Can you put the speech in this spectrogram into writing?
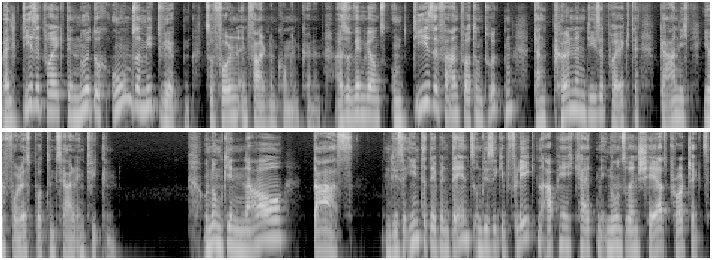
weil diese Projekte nur durch unser Mitwirken zur vollen Entfaltung kommen können. Also wenn wir uns um diese Verantwortung drücken, dann können diese Projekte gar nicht ihr volles Potenzial entwickeln. Und um genau das um diese Interdependenz, um diese gepflegten Abhängigkeiten in unseren Shared Projects.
